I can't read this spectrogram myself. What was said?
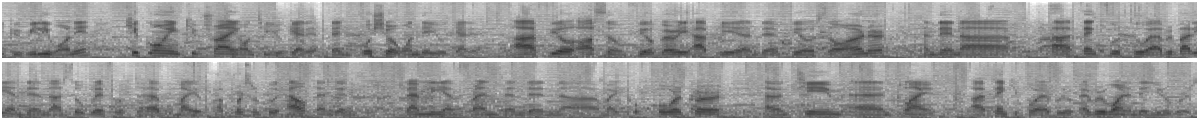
if you really want it. Keep going, keep trying until you get it. Then for sure one day you will get it. I feel awesome, feel very happy, and then feel so honored, and then uh, uh, thankful to everybody, and then uh, so grateful to have my uh, personal good health, and then family and friends, and then uh, my co- coworker and team and client. Uh, thank you for every, everyone in the universe.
